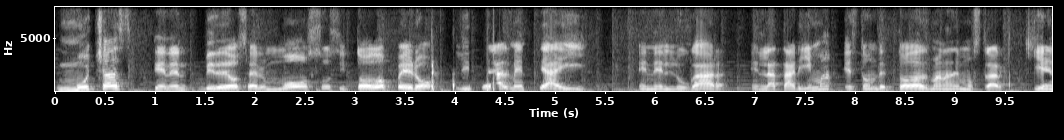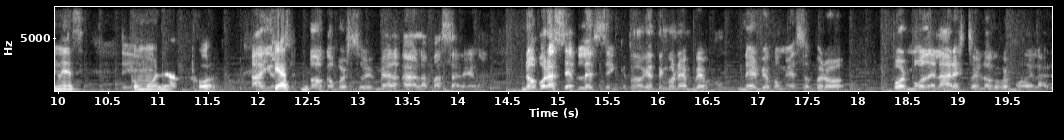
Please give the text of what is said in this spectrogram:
muchas tienen videos hermosos y todo, pero literalmente ahí, en el lugar en la tarima es donde todas van a demostrar quién es como la mejor. Ah, yo estoy loco por subirme a, la pasarela. No por hacer lip sync, que todavía tengo nervio, nervio con eso, pero por modelar estoy loco por modelar.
